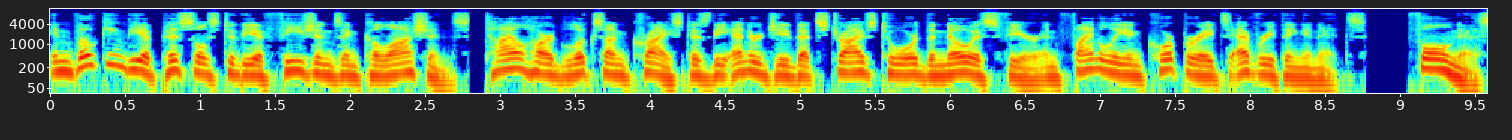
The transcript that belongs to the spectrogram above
Invoking the epistles to the Ephesians and Colossians, Teilhard looks on Christ as the energy that strives toward the noosphere and finally incorporates everything in its fullness.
